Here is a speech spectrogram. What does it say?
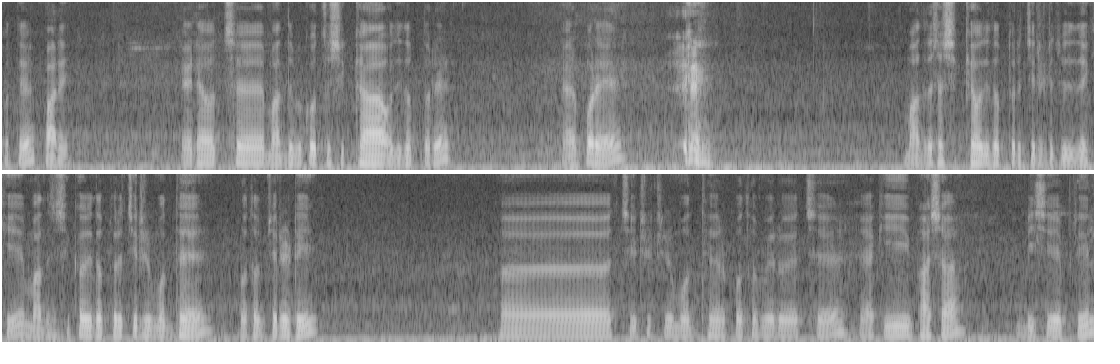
হতে পারে। এটা হচ্ছে মাধ্যমিক উচ্চ শিক্ষা অধিদপ্তরের। এরপরে মাদ্রাসা শিক্ষা অধিদপ্তরের চিঠিটি যদি দেখি, মাদ্রাসা শিক্ষা অধিদপ্তরের চিঠির মধ্যে প্রথম চিঠিটি চিঠিটির মধ্যে প্রথমে রয়েছে একই ভাষা, বিশে এপ্রিল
